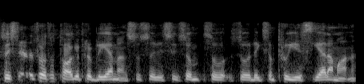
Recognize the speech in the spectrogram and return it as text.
Så istället för att ta tag i problemen så, så, så, så, så liksom projicerar man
